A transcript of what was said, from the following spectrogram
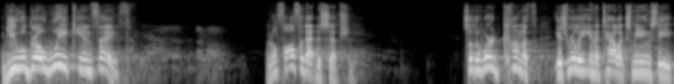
and you will grow weak in faith. But don't fall for that deception. So the word cometh is really in italics, meaning the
